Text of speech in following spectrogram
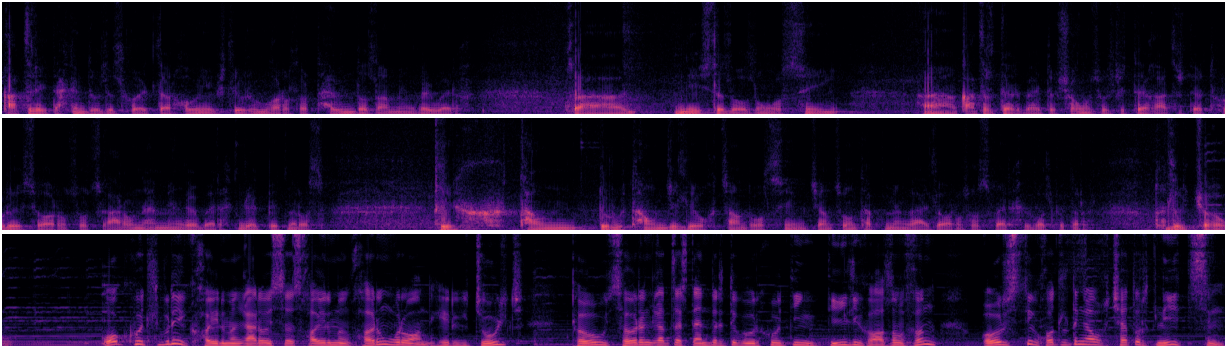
газрыг дахин төлөвлөх байдлаар хувийн хвшлийн хөрөнгө оруулалт 57 мянгаыг барих. За нийслэл болон улсын газар дээр байдаг шугам сүлжээтэй газар дээр төрөөсөө орон сууцыг 18 мянгаыг барих ингээд бид нар бас ирэх 5 4 5 жилийн хугацаанд улсын хэмжээнд 150 мянган айл орон сууц барихыг бол бид нар төлөвлөж байгаа. Уг хөтөлбөрийг 2019-оос 2023 онд хэрэгжүүлж төв суурин газарт амьдардаг өрхүүдийн дийлэнх олонх нь өөрсдийн худалдан авах чадварт нийцсэн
